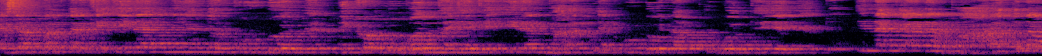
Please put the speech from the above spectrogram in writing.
એક્ઝામ્પલ તરીકે, ઈરાનની અંદર ક્રૂડ ઓઇલ નીકળતું બંધ થઈ જાય કે ઈરાન ભારતને ક્રૂડ ઓઇલ આપતું બંધ થઈ જાય. તો એના કારણે ભારતના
